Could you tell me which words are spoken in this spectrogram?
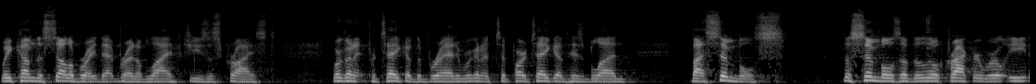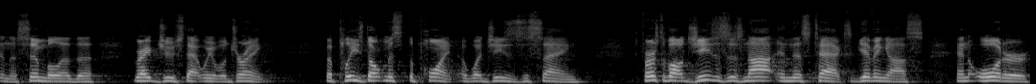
we come to celebrate that bread of life, Jesus Christ. We're going to partake of the bread and we're going to partake of his blood by symbols. The symbols of the little cracker we'll eat and the symbol of the grape juice that we will drink. But please don't miss the point of what Jesus is saying. First of all, Jesus is not in this text giving us an order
